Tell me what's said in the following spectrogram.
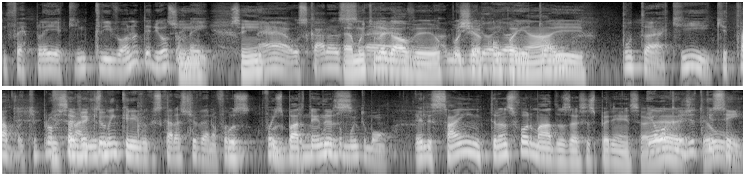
um fair play aqui incrível. Ano anterior sim, também. Sim. Né? Os caras. É muito é, legal ver. Eu podia acompanhar e. Puta, que, que, que profissionalismo que incrível que os caras tiveram. Foi, os, foi os bartenders, muito, muito bom. Eles saem transformados dessa experiência. Eu é, acredito que eu, sim.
